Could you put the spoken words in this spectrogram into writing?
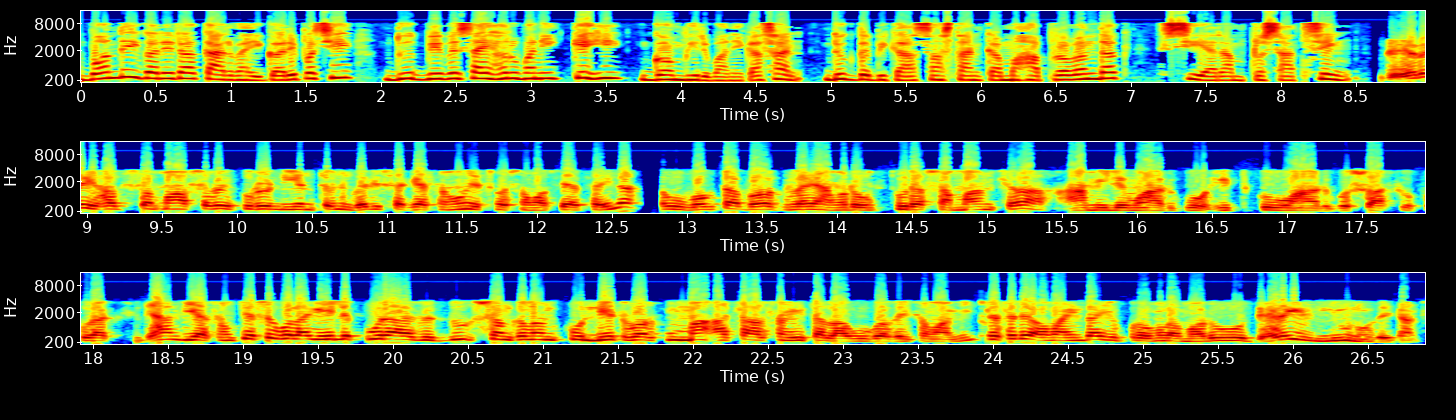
बन्दै गरेर कार्यवाही गरेपछि दूध व्यवसायीहरू भनी केही गम्भीर बनेका छन्। दुग्ध विकास संस्थानका महाप्रबन्धक सियाराम प्रसाद सिंह। धेरै हदसम्म सबै कुरो नियन्त्रण गरिसकेका छौँ यसमा समस्या छैन। उपभोक्ता वर्गलाई हाम्रो पुरा सम्मान छ। हामीले उहाँहरूको हितको उहाँहरूको स्वास्थ्यको पुरा ध्यान दिएका छौँ त्यसैको लागि अहिले पुरा दुध सङ्कलनको नेटवर्कमा आचार संहिता लागू गर्दैछौँ हामी। त्यसैले अब आइन्दा यो प्रब्लमहरू धेरै न्यून हुँदै जान्छ।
